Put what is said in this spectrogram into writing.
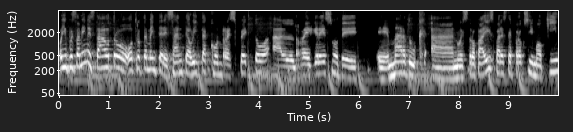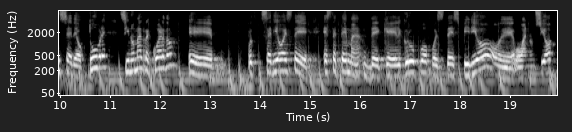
Oye, pues también está otro, otro tema interesante ahorita con respecto al regreso de eh, Marduk a nuestro país para este próximo 15 de octubre. Si no mal recuerdo, eh, pues se dio este, este tema de que el grupo pues despidió o, eh, anunció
